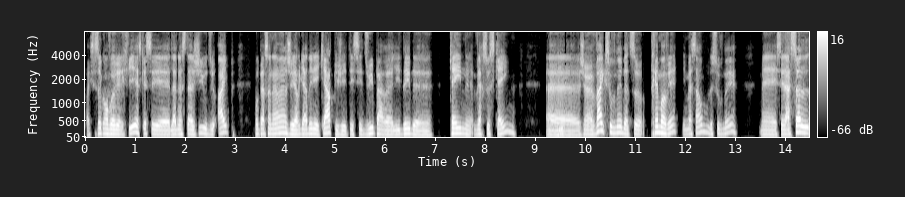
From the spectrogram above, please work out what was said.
Fait que c'est ça qu'on va vérifier. Est-ce que c'est euh, de la nostalgie ou du hype? Moi, personnellement, j'ai regardé les cartes puis j'ai été séduit par euh, l'idée de Kane versus Kane. Euh, j'ai un vague souvenir de ça. Très mauvais, il me semble, le souvenir. Mais c'est la seule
